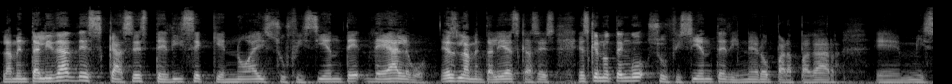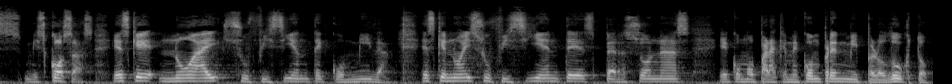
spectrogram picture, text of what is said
La mentalidad de escasez te dice que no hay suficiente de algo. Es la mentalidad de escasez. Es que no tengo suficiente dinero para pagar eh, mis, mis, cosas. Es que no hay suficiente comida. Es que no hay suficientes personas eh, como para que me compren mi producto.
